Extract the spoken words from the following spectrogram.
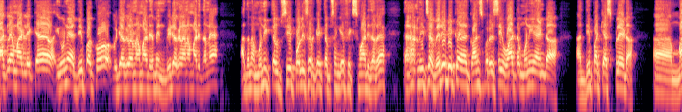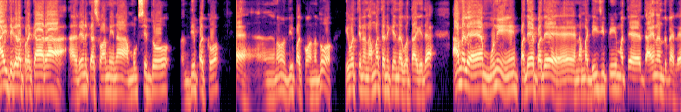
ದಾಖಲೆ ಮಾಡ್ಲಿಕ್ಕೆ ಇವನೇ ದೀಪಕ್ಕೂ ವಿಡಿಯೋಗಳನ್ನ ಮಾಡಿ ಮೀನ್ ವಿಡಿಯೋಗಳನ್ನ ಮಾಡಿದಾನೆ. ಅದನ್ನ ಮುನಿಗ್ ತಲುಪಿಸಿ ಪೊಲೀಸರ ಕೈ ತಪ್ಸಂಗೆ ಫಿಕ್ಸ್ ಮಾಡಿದ್ದಾರೆ it's a very big conspiracy what Muni and Deepak has played ಮಾಹಿತಿಗಳ ಪ್ರಕಾರ ರೇಣುಕಾ ಸ್ವಾಮಿನ ಮುಗಿಸಿದ್ದು ದೀಪಕ್ ದೀಪಕ್ ಅನ್ನೋದು ಇವತ್ತಿನ ನಮ್ಮ ತನಿಖೆಯಿಂದ ಗೊತ್ತಾಗಿದೆ. ಆಮೇಲೆ ಮುನಿ ಪದೇ ಪದೇ ನಮ್ಮ ಡಿ ಜಿ ಪಿ ಮತ್ತೆ ದಯಾನಂದ್ ಮೇಲೆ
